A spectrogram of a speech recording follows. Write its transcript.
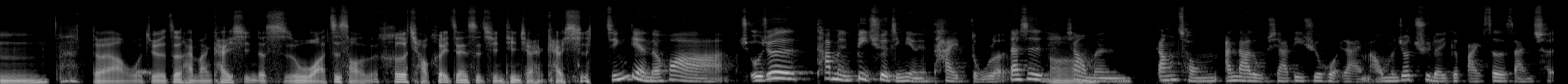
嗯，对啊，我觉得这还蛮开心的食物啊，至少喝巧克力这件事情听起来很开心。景点的话，我觉得他们必去的景点有点太多了，但是像我们刚从安达鲁西亚地区回来嘛，我们就去了一个白色山城，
